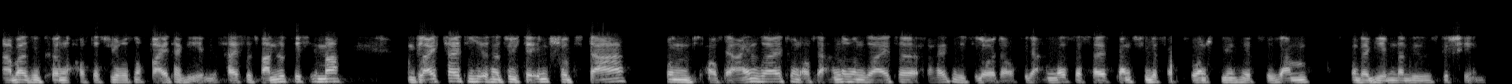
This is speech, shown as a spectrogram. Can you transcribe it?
aber sie können auch das Virus noch weitergeben. Das heißt, es wandelt sich immer und gleichzeitig ist natürlich der Impfschutz da. Und auf der einen Seite und auf der anderen Seite verhalten sich die Leute auch wieder anders. Das heißt, ganz viele Faktoren spielen hier zusammen und ergeben dann dieses Geschehen.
